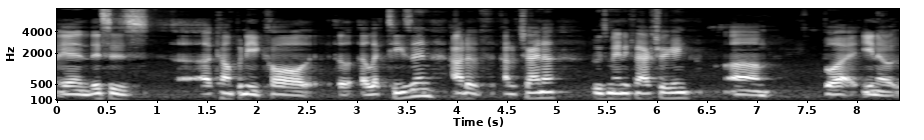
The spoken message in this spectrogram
and this is a company called Electizen out of out of China who's manufacturing. Um, but you know,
